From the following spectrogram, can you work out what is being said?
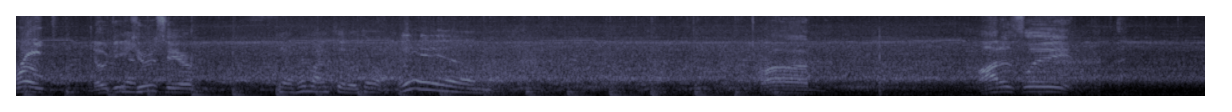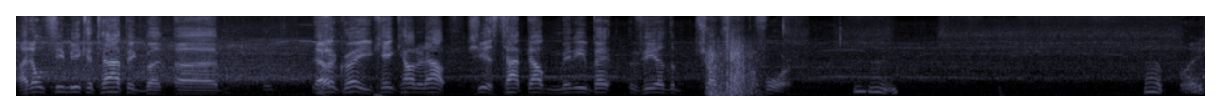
rope. No Yeah. DQs here. Yeah, her mindset is on him. Um, honestly, I don't see Meika tapping, but uh, Emma Yep. Grey, you can't count it out. She has tapped out many be- via the sharpshooter before. Mm-hmm. Oh boy.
